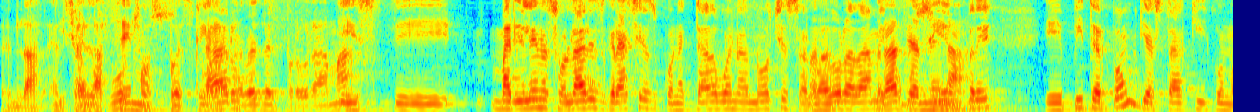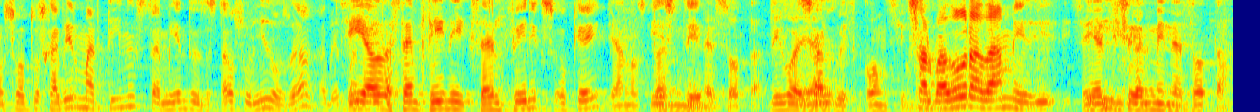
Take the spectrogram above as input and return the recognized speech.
en la- Y somos entrelacemos muchos, pues por- a través del programa. Este, Marilena Solares, gracias, conectada, buenas noches. Salvador Adame, gracias, como siempre. Eh, Peter Pong ya está aquí con nosotros. Javier Martínez también desde Estados Unidos, ¿verdad? Javier sí, Martínez. ahora está en Phoenix él. En Phoenix, ok. Ya no está Este, en Minnesota. Digo, allá Sal- en Wisconsin. Salvador Adame eh, Sí, él sí dice, está en Minnesota.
